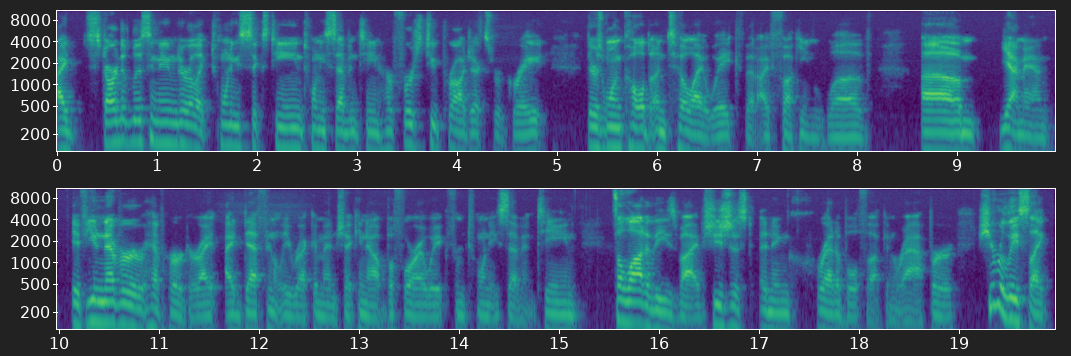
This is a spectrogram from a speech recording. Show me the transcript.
I started listening to her like 2016, 2017. Her first two projects were great. There's one called Until I Wake that I fucking love. Um yeah, man. If you never have heard her, I, I definitely recommend checking out Before I Wake from 2017. It's a lot of these vibes. She's just an incredible fucking rapper. She released like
